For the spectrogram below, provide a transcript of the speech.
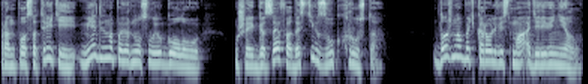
Ранпоса III медленно повернул свою голову, ушей Газефа достиг звук хруста. Должно быть, король весьма одеревенел.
